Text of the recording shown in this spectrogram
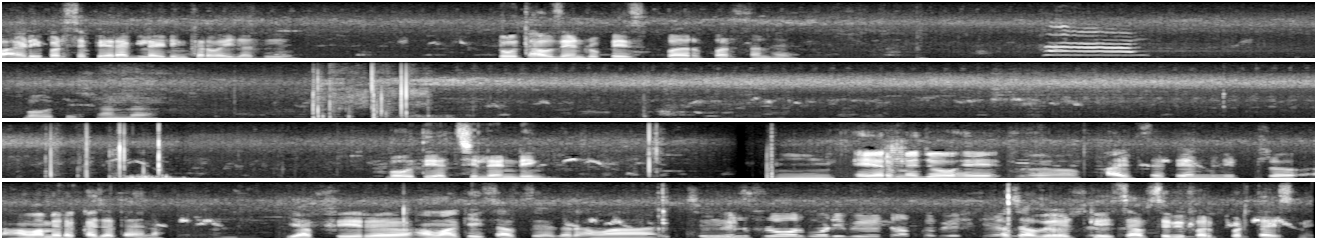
पहाड़ी पर से पैराग्लाइडिंग करवाई जाती है। Two thousand rupees per person है। बहुत ही शानदार। बहुत ही अच्छी लैंडिंग। एयर में जो है फाइव से टेन मिनट हवा में रखा जाता है ना? या फिर हवा के हिसाब से अगर हवा अच्छी बॉडी वेट आपका वेट क्या अच्छा वेट के हिसाब से भी फ़र्क पड़ता है इसमें।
